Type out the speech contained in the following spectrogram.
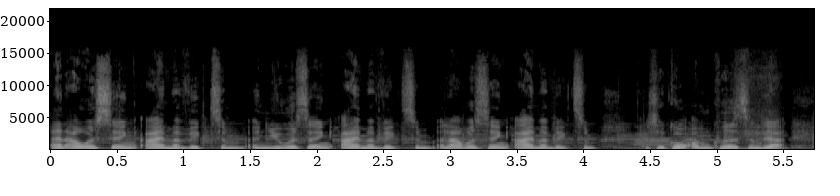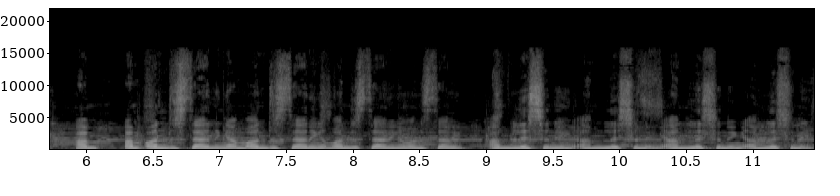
and I was saying, I'm a victim, and you were saying, I'm a victim, and I was saying, I'm a victim. Og så går omkvædet sådan der. I'm, I'm understanding, I'm understanding, I'm understanding, I'm understanding. I'm listening, I'm listening, I'm listening, I'm listening.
